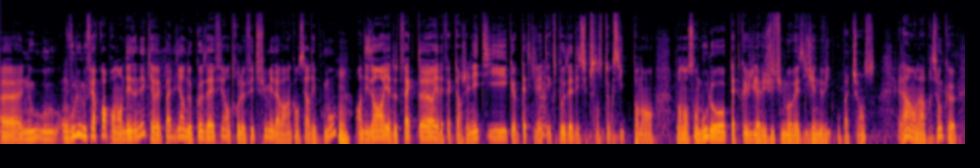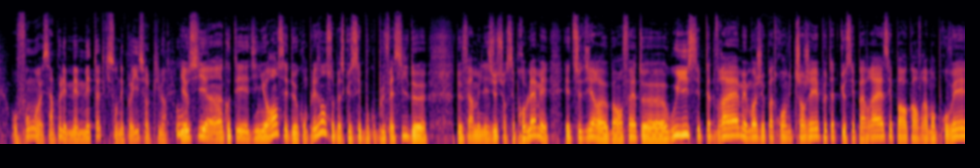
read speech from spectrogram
euh, nous, ont voulu nous faire croire pendant des années qu'il n'y avait pas de lien de cause à effet entre le fait de fumer et d'avoir un cancer des poumons, Mm. en disant il y a d'autres facteurs, il y a des facteurs génétiques, peut-être qu'il a été exposé à des substances toxiques pendant, pendant son boulot, peut-être qu'il avait juste une mauvaise hygiène de vie ou pas de chance. Et là, on a l'impression que au fond, euh, c'est un peu les mêmes méthodes qui sont déployées sur le climat. Il y a aussi un côté d'ignorance et de complaisance parce que c'est beaucoup plus facile de, de fermer les yeux sur ces problèmes et, et de se dire euh, bah, en fait euh, oui c'est peut-être vrai mais moi j'ai pas trop envie de changer peut-être que c'est pas vrai c'est pas encore vraiment prouvé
